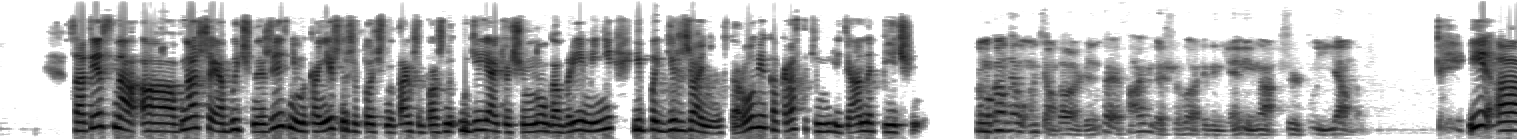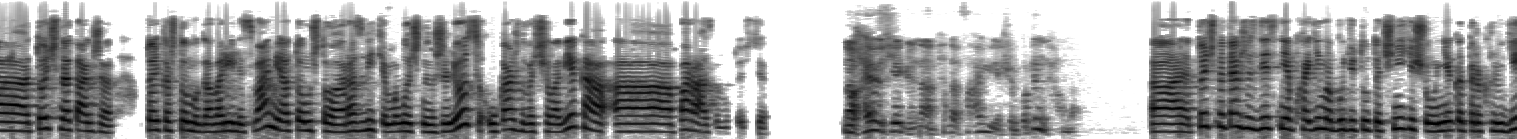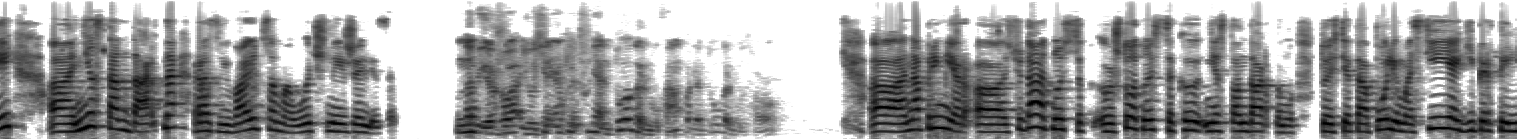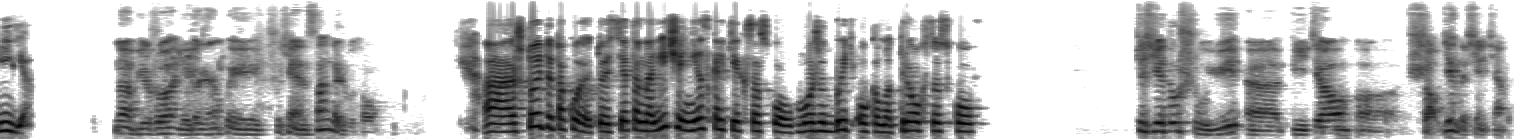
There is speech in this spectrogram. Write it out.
Соответственно, а, в нашей обычной жизни мы, конечно же, точно так же должны уделять очень много времени и поддержанию здоровья как раз-таки меридиана печени. 那么刚才我们讲到，人在发育的时候啊，这个年龄啊是不一样的。 И а, точно так же, только что мы говорили с вами о том, что развитие молочных желез у каждого человека а, по-разному. То есть 那还有一些人呢，他的发育是不正常的。 а, точно так же здесь необходимо будет уточнить еще у некоторых людей а, нестандартно развиваются молочные железы. 那比如说，有些人会出现多个乳房或者多个乳头。 А, Например, а, сюда относится, к- э, что относится к нестандартному, то есть это полимастия, гипертелия. 那比如说，有的人会出现三个乳头。 А, Что это такое? То есть это наличие нескольких сосков, может быть около трех сосков. 这些都属于呃比较呃少见的现象。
